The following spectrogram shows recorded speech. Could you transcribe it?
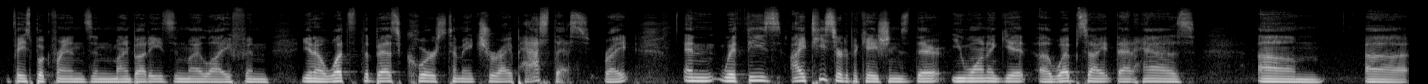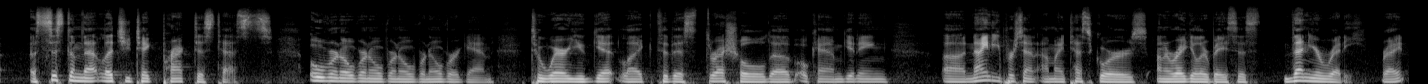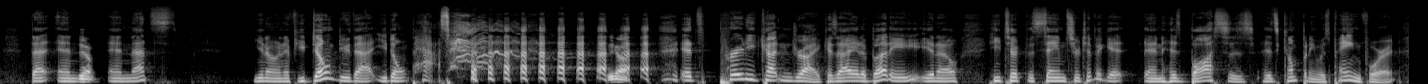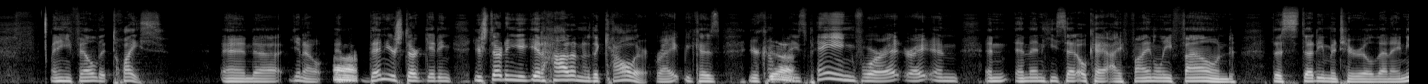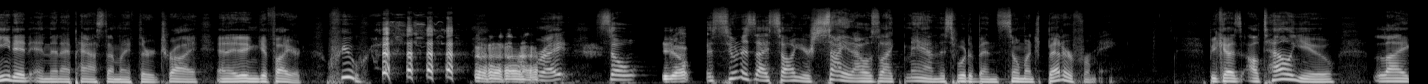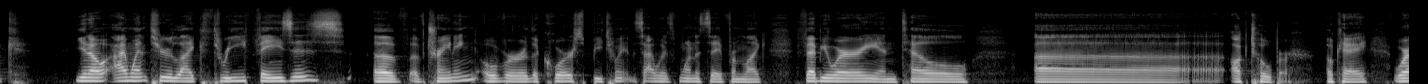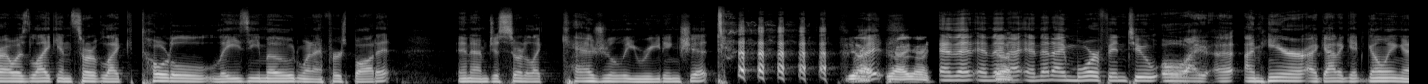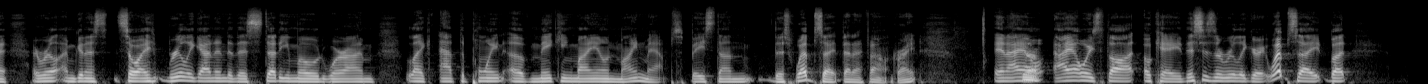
Facebook friends and my buddies in my life, and you know what's the best course to make sure I pass this. Right? and with these IT certifications, there you want to get a website that has um, uh, a system that lets you take practice tests over and over and over and over and over again to where you get like to this threshold of okay i'm getting uh, 90% on my test scores on a regular basis then you're ready right? That and and that's you know and if you don't do that you don't pass. Yeah. It's pretty cut and dry because i had a buddy you know he took the same certificate and his boss's his company was paying for it and he failed it twice. And uh, you know, and uh, then you start getting you're starting to get hot under the collar, right? Because your company's yeah. paying for it, right? And and and then he said, "Okay, I finally found the study material that I needed, and then I passed on my third try, and I didn't get fired." Whew. right? So Yep. As soon as I saw your site, I was like, man, this would have been so much better for me. Because I'll tell you, like, you know, I went through like three phases of of training over the course between. I was want to say from like February until uh, October. Okay, where I was like in sort of like total lazy mode when I first bought it, and I'm just sort of like casually reading shit. yeah, right? Yeah, yeah. And then and then yeah. I, and then I morph into oh I uh, I'm here I got to get going. I I real I'm gonna so I really got into this study mode where I'm like at the point of making my own mind maps based on this website that I found right. And I yeah. I always thought okay this is a really great website but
